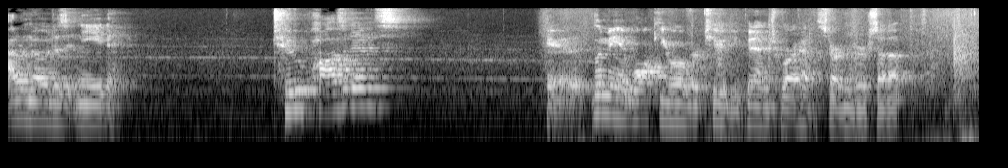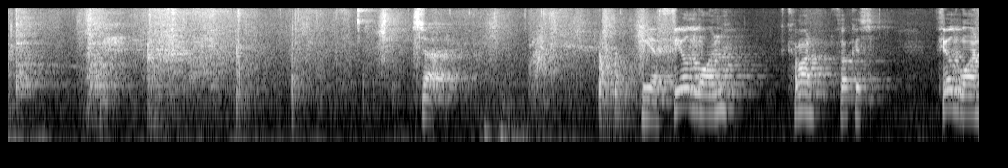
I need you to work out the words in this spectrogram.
I don't know, does it need two positives? Here, let me walk you over to the bench where I have the starter motor set up. So, we have field one. Come on, focus. Field one,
